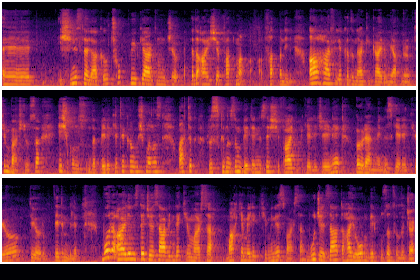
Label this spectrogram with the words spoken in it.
e, işinizle alakalı çok büyük yardımcı ya da Ayşe, Fatma, Fatma değil. A harfiyle kadın erkek ayrımı yapmıyorum. Kim başlıyorsa iş konusunda berekete kavuşmanız, artık rızkınızın bedeninize şifa gibi geleceğini öğrenmeniz gerekiyor diyorum. Dedim bile. Bu ara ailenizde cezaevinde kim varsa, mahkemelik kiminiz varsa bu ceza daha yoğun bir uzatılacak.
